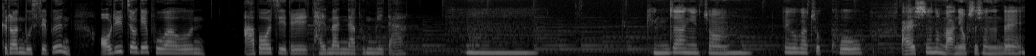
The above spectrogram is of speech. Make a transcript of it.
그런 모습은 어릴 적에 보아온 아버지를 닮았나 봅니다. 음, 굉장히 좀 태구가 좋고 말수는 많이 없으셨는데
